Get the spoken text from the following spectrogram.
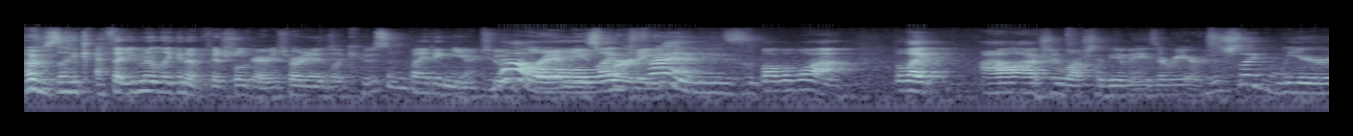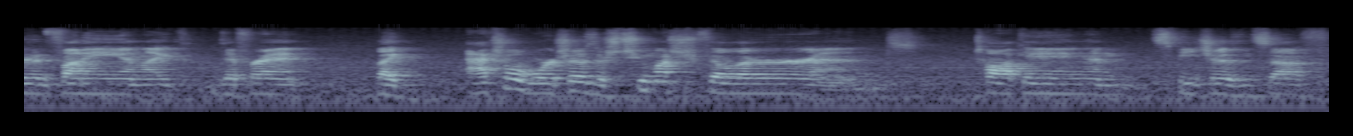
I was like, I thought you meant like an official Grammys party. I was like, who's inviting you to no, a Grammys like party? friends, blah blah blah. But like, I'll actually watch the VMAs every year because it's just like weird and funny and like different. Like actual award shows, there's too much filler and talking and speeches and stuff.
